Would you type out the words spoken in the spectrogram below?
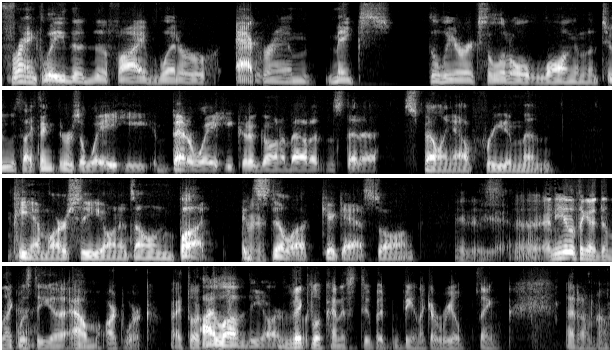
frankly, the the five letter acronym makes the lyrics a little long in the tooth. I think there's a way he, better way he could have gone about it instead of spelling out freedom and PMRC on its own. But it's Right. still a kick ass song. It is. Yeah. Uh, and the other thing I didn't like was the uh, album artwork. I thought I love the art. Vic looked kind of stupid being like a real thing. I don't know.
